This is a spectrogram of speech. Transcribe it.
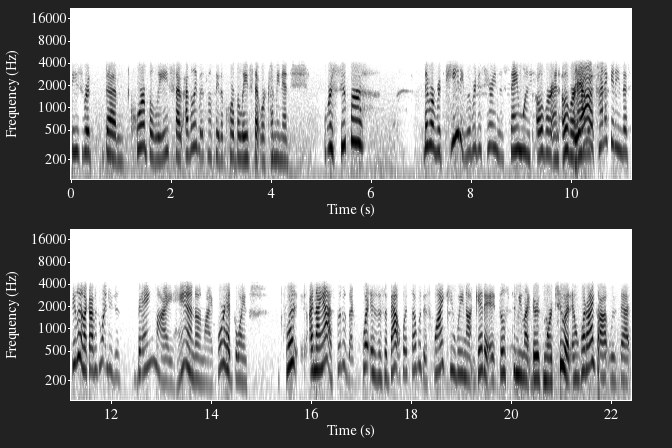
these were the core beliefs. I, I believe was mostly the core beliefs that were coming in. Were super. They were repeating. We were just hearing the same ones over and over. And I was kind of getting the feeling like I was wanting to just bang my hand on my forehead, going, "What?" And I asked, literally, like, "What is this about? What's up with this? Why can we not get it?" It feels to me like there's more to it. And what I got was that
